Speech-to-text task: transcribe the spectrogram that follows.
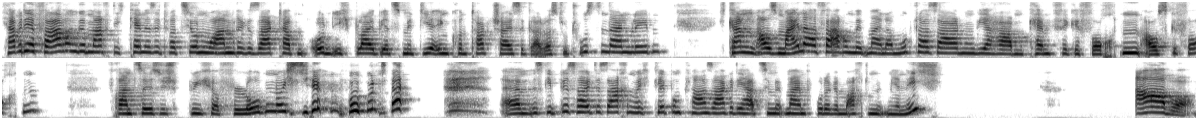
ich habe die Erfahrung gemacht, ich kenne Situationen, wo andere gesagt haben, und ich bleibe jetzt mit dir in Kontakt, scheißegal, was du tust in deinem Leben. Ich kann aus meiner Erfahrung mit meiner Mutter sagen, wir haben Kämpfe gefochten, ausgefochten. Französisch Bücher flogen durch die Bude. ähm, es gibt bis heute Sachen, wo ich klipp und klar sage, die hat sie mit meinem Bruder gemacht und mit mir nicht. Aber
